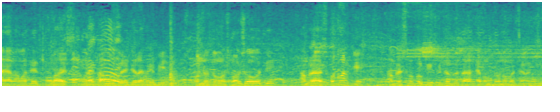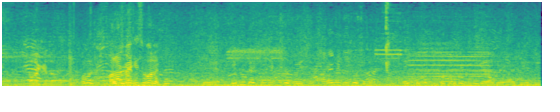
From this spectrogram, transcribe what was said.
আর আমাদের পলাশ আমাদের ব্রাহ্মণবাড়িয়া জেলা বিএনপির অন্যতম সহসভাপতি। আমরা সকলকে আমরা সকলকে কৃতজ্ঞতা এবং ধন্যবাদ জানাচ্ছি। সবাইকে ধন্যবাদ। পলাশ ভাই কিছু বলেন। এই কমিটিটা হয়েছে আগামী নির্বাচনে এই কমিটি ভূমিকা রাখবে বিএনপি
